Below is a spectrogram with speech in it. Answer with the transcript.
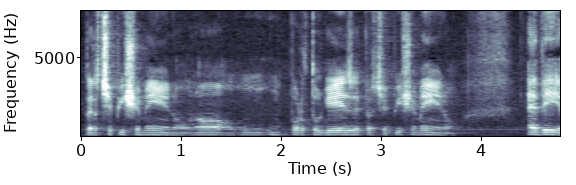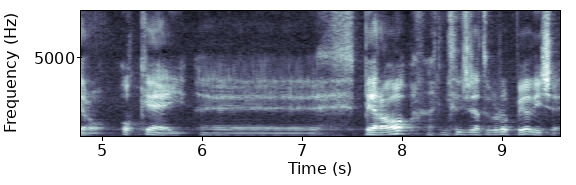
percepisce meno, no? un, un portoghese percepisce meno, è vero, ok, eh, però il legislatore europeo dice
